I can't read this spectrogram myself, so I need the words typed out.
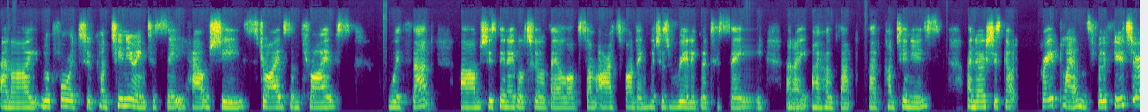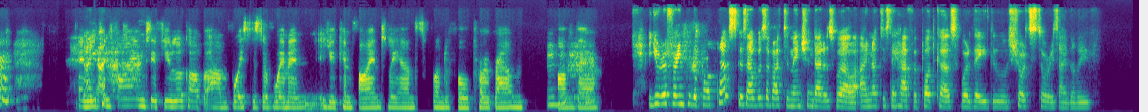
And I look forward to continuing to see how she strives and thrives with that. Um, she's been able to avail of some arts funding, which is really good to see. And I, I hope that that continues. I know she's got great plans for the future. And you can find, if you look up um, Voices of Women, you can find Leanne's wonderful program mm-hmm. on there. You're referring to the podcast? Because I was about to mention that as well. I noticed they have a podcast where they do short stories, I believe.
